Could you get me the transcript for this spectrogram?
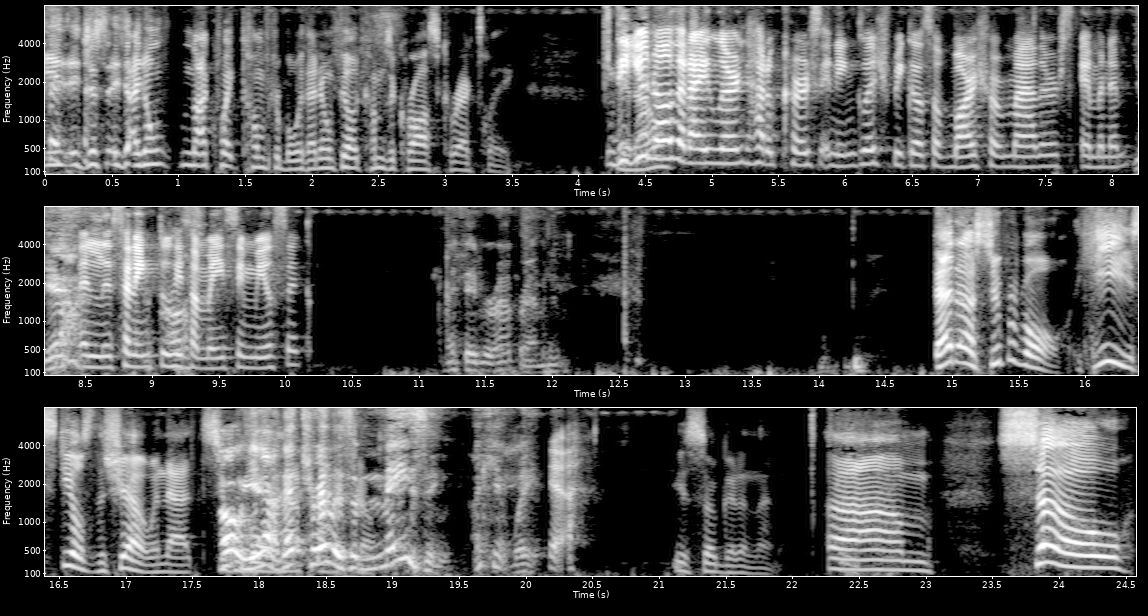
it, it just. It, I don't. I'm not quite comfortable with. It. I don't feel it comes across correctly. Did you know? you know? that I learned how to curse in English because of Marshall Mathers, Eminem, yeah, and listening to his amazing music? My favorite rapper, Eminem. That uh, Super Bowl, he steals the show in that. Super oh yeah, that trailer is amazing. I can't wait. Yeah, he's so good in that. Um, so,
